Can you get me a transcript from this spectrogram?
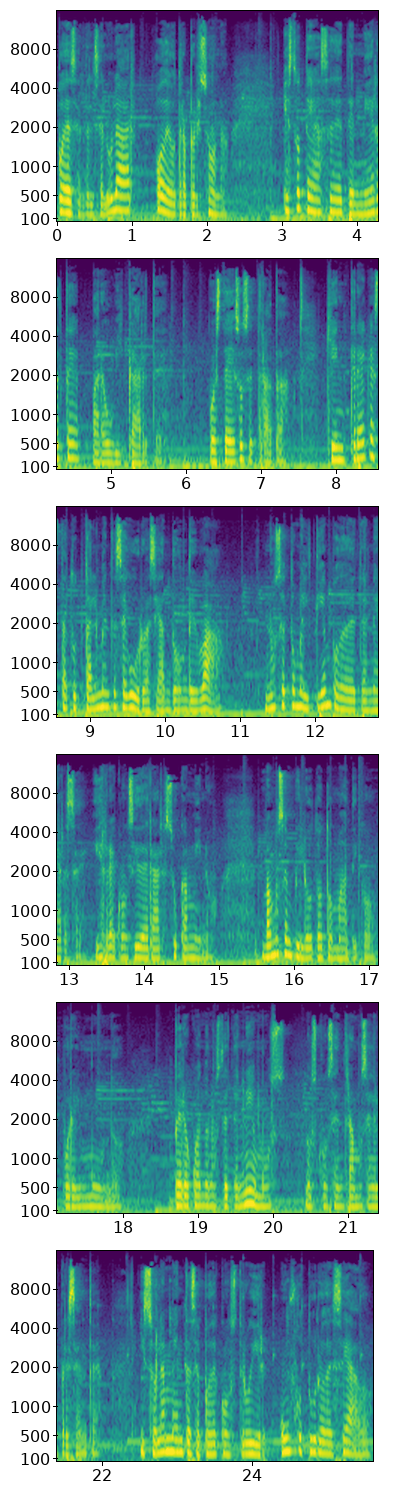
Puede ser del celular o de otra persona. Esto te hace detenerte para ubicarte, pues de eso se trata. Quien cree que está totalmente seguro hacia dónde va, no se toma el tiempo de detenerse y reconsiderar su camino. Vamos en piloto automático por el mundo, pero cuando nos detenemos, nos concentramos en el presente y solamente se puede construir un futuro deseado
